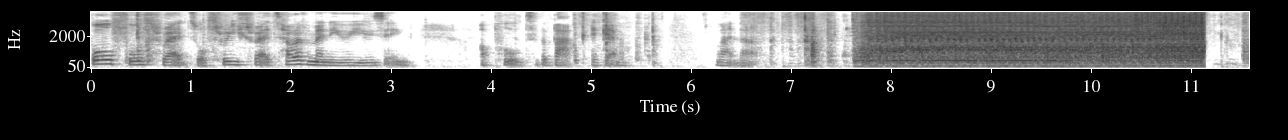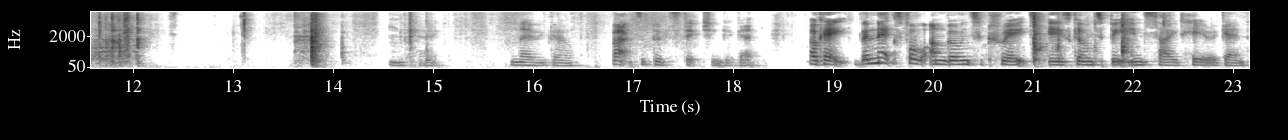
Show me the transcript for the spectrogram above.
all four threads or three threads, however many you're using, are pulled to the back again, like that. Okay, and there we go. Back to good stitching again. Okay, the next fold I'm going to create is going to be inside here again.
